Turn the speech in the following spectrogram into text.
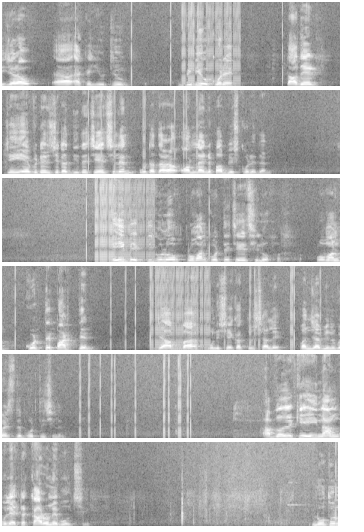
নিজেরাও একটা ইউটিউব ভিডিও করে তাদের যে এভিডেন্স যেটা দিতে চেয়েছিলেন, ওটা তারা অনলাইনে পাবলিশ করে দেন। এই ব্যক্তিগুলো প্রমাণ করতে চেয়েছিল, প্রমাণ করতে পারতেন যে আব্বা উনিশশো একাত্তর সালে পাঞ্জাব ইউনিভার্সিটিতে ভর্তি ছিলেন। আপনাদেরকে এই নামগুলি একটা কারণে বলছি। নতুন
